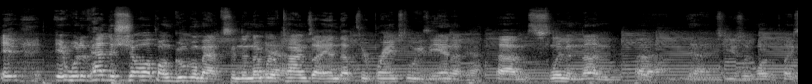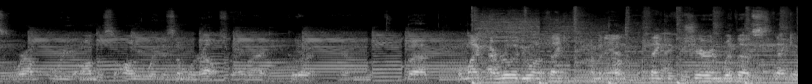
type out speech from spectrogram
it, it would have had to show up on Google Maps, and the number of times I end up through Branch, Louisiana, Yeah. um, slim and none. Uh, yeah, it's usually one of the places where I'm where you're on the on your way to somewhere else, right? Right. Correct. Yeah. But well, Mike, I really do want to thank you for coming in. Thank you for sharing with us. Thank you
